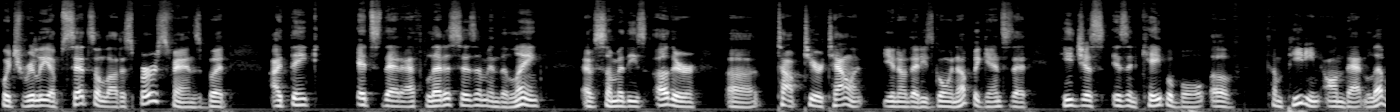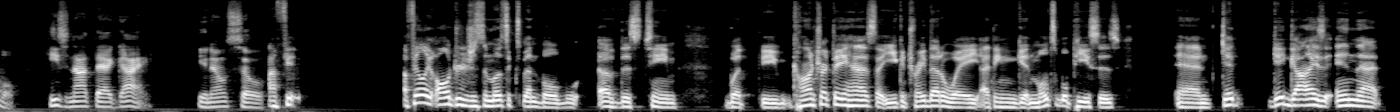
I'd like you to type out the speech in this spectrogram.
which really upsets a lot of Spurs fans. But I think it's that athleticism and the length of some of these other uh, top tier talent, you know, that he's going up against that he just isn't capable of competing on that level. He's not that guy, you know. So I feel I feel like Aldridge is the most expendable of this team, but the contract that he has that you can trade that away. I think you can get multiple pieces and get get guys in that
